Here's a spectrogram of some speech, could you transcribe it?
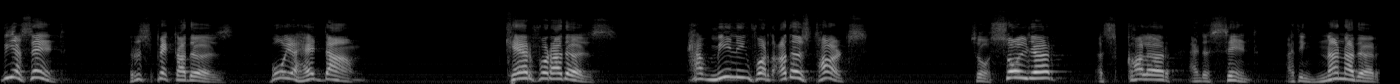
Be a saint. Respect others. Bow your head down. Care for others. Have meaning for others' thoughts. So, a soldier, a scholar, and a saint. I think none other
